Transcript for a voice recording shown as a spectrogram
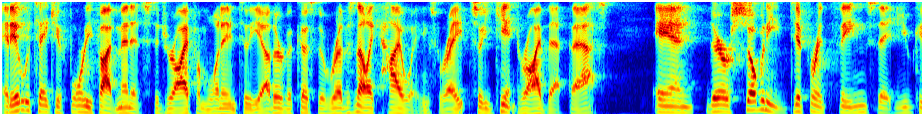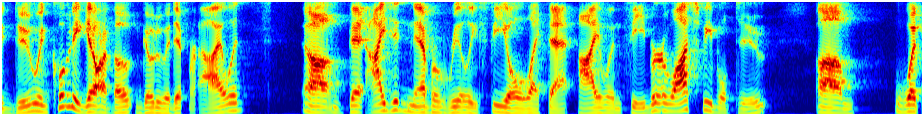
and it would take you 45 minutes to drive from one end to the other because the road, there's not like highways, right? So you can't drive that fast. And there are so many different things that you can do, including get on a boat and go to a different island, um, that I didn't ever really feel like that island fever. Lots of people do. Um, what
